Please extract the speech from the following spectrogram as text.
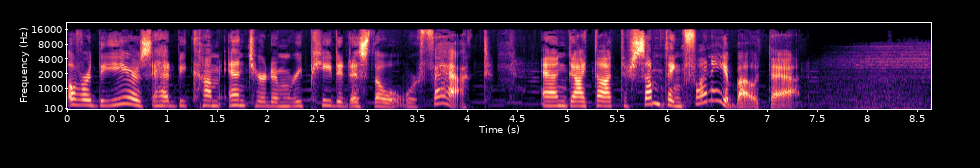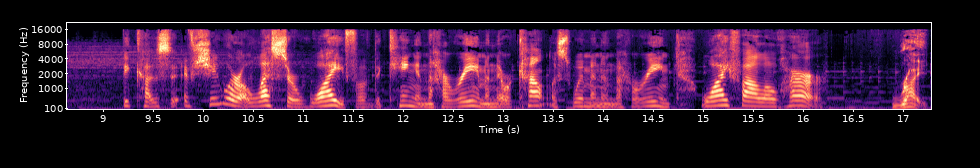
over the years, had become entered and repeated as though it were fact. And I thought there's something funny about that because if she were a lesser wife of the king in the harem, and there were countless women in the harem, why follow her? Right,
